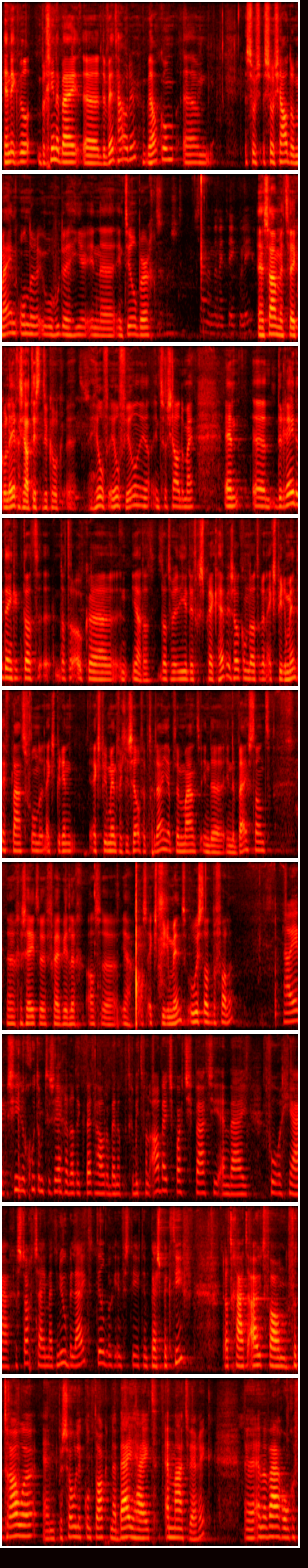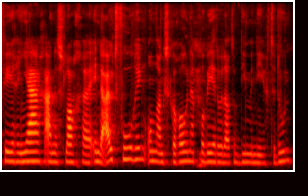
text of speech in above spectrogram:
En ik wil beginnen bij uh, de wethouder. Welkom. Um, so sociaal domein onder uw hoede hier in, uh, in Tilburg. Samen met mijn twee collega's. En samen met twee collega's. Ja, het is natuurlijk ook uh, heel, heel veel in, in het sociaal domein. En de reden denk ik dat, dat, er ook, ja, dat, dat we hier dit gesprek hebben, is ook omdat er een experiment heeft plaatsgevonden. Een experiment, experiment wat je zelf hebt gedaan. Je hebt een maand in de, in de bijstand gezeten, vrijwillig, als, ja, als experiment. Hoe is dat bevallen? Nou, ja, misschien nog goed om te zeggen dat ik wethouder ben op het gebied van arbeidsparticipatie. En wij vorig jaar gestart zijn met nieuw beleid. Tilburg investeert in perspectief. Dat gaat uit van vertrouwen en persoonlijk contact, nabijheid en maatwerk. Uh, en we waren ongeveer een jaar aan de slag uh, in de uitvoering. Ondanks corona probeerden we dat op die manier te doen.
